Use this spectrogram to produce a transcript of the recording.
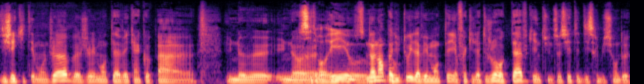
Il dit, j'ai quitté mon job. Je vais monter avec un copain. euh, une, une euh, Cidrerie ou- non non pas Non. du tout il avait monté enfin qu'il a toujours Octave qui est une société de distribution de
